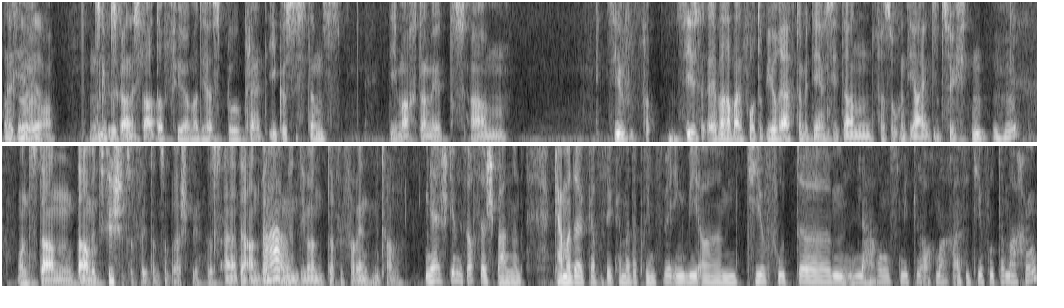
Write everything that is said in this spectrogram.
Also, okay. ja. Und es gibt sogar eine Startup-Firma, die heißt Blue Planet Ecosystems. Die macht damit ähm, Sie, sie selber haben einen Photobioreaktor, mit dem sie dann versuchen, die Algen zu züchten mhm. und dann damit Fische zu füttern zum Beispiel. Das ist eine der Anwendungen, ah. die man dafür verwenden kann. Ja, stimmt, ist auch sehr spannend. Kann man da, glaubst du, kann man da prinzipiell irgendwie ähm, Tierfutter, Nahrungsmittel auch machen, also Tierfutter machen?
